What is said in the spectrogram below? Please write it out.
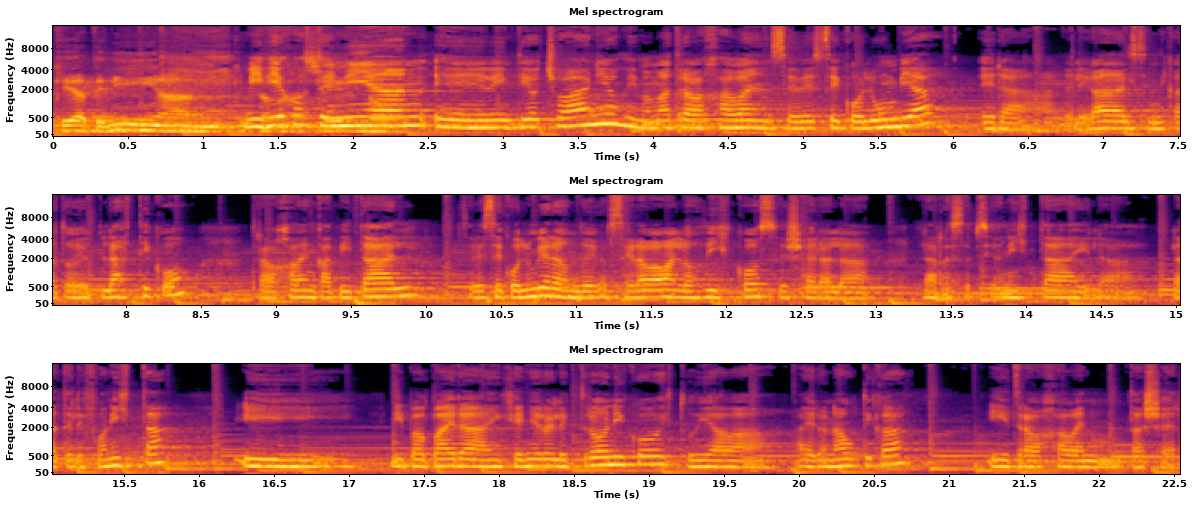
qué edad tenían? Mis viejos tenían 28 eh, años, mi mamá trabajaba en CBC Columbia, era delegada del sindicato de plástico, trabajaba en Capital, CBC Columbia era donde se grababan los discos, ella era la, recepcionista y la, la telefonista, y mi papá era ingeniero electrónico, estudiaba aeronáutica, y trabajaba en un taller.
